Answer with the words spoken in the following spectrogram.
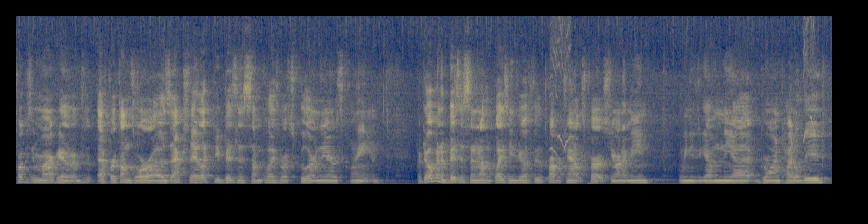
focusing my market efforts on Zoras. Actually, I'd like to do business someplace where it's cooler and the air is clean. But to open a business in another place, you need to go through the proper channels first. You know what I mean? We need to give him the uh, Goron title deed.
